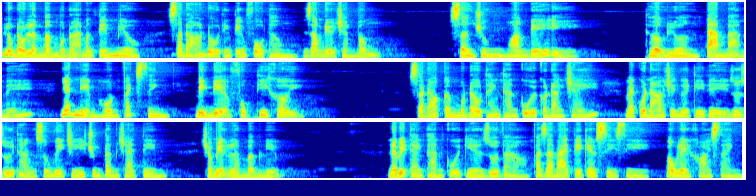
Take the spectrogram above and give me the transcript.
lúc đầu lẩm bẩm một đoạn bằng tiếng miêu, sau đó đổi thành tiếng phổ thông, giọng điệu trầm bổng. Sơn Trung Hoàng đế ỉ, Thượng lương tam bà mễ, nhất niệm hồn phách sinh, bình địa phục thi khởi. Sau đó cầm một đầu thanh than củi còn đang cháy Vạch quần áo trên người thi thể Rồi rúi thẳng xuống vị trí trung tâm trái tim Trong miệng lầm bẩm niệm. Nơi bị thanh than củi kia rúi vào Phát ra vài tiếng kêu xì xì Bốc lên khói xanh.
